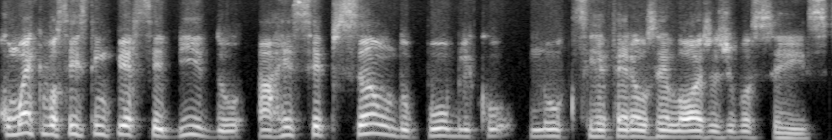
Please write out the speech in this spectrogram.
como é que vocês têm percebido a recepção do público no que se refere aos relógios de vocês?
